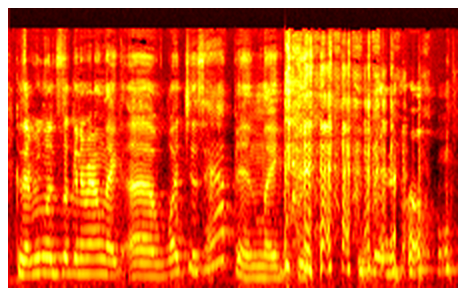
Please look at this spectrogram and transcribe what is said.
because everyone's looking around like uh what just happened like you know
